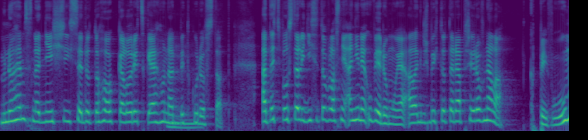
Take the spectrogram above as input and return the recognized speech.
mnohem snadnější se do toho kalorického nadbytku hmm. dostat. A teď spousta lidí si to vlastně ani neuvědomuje, ale když bych to teda přirovnala k pivům,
